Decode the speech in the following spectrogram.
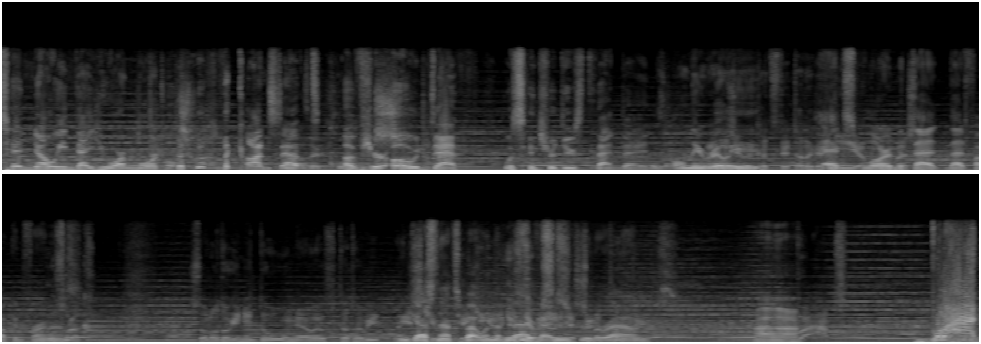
to knowing that you are mortal. the concept of your own death was introduced that day. It was only really explored with that that fucking furnace. I'm guessing that's about when the bad guys screwed around. Ah. Bat!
